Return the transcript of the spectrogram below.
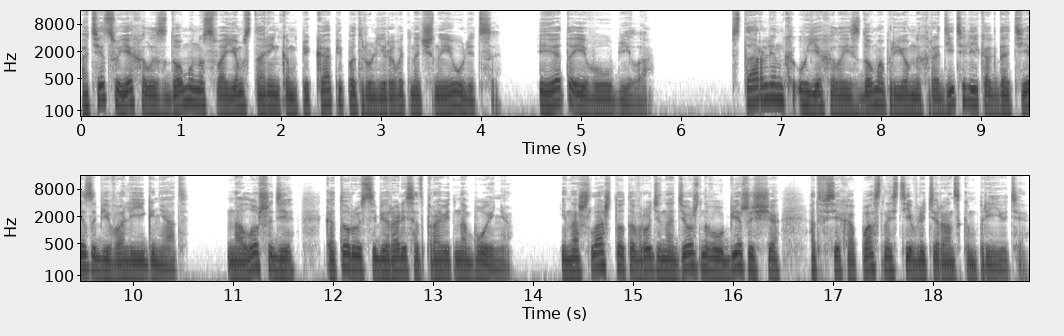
Отец уехал из дому на своем стареньком пикапе патрулировать ночные улицы, и это его убило. Старлинг уехала из дома приемных родителей, когда те забивали ягнят, на лошади, которую собирались отправить на бойню, и нашла что-то вроде надежного убежища от всех опасностей в лютеранском приюте.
